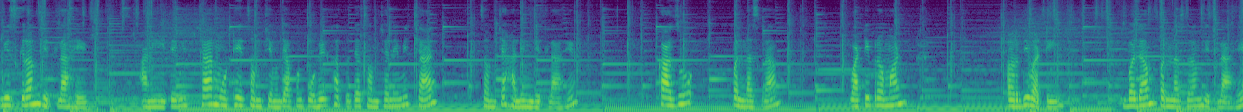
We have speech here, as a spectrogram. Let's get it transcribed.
वीस ग्राम घेतला आहे. आणि इथे मी चार मोठे चमचे म्हणजे आपण पोहे खातो त्या चमच्याने मी चार चमचे हालीम घेतला आहे. काजू पन्नास ग्राम वाटीप्रमाण अर्धी वाटी बदाम पन्नास ग्राम घेतला आहे.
